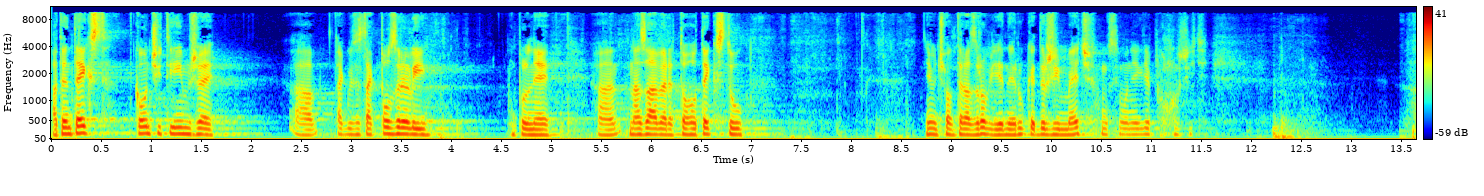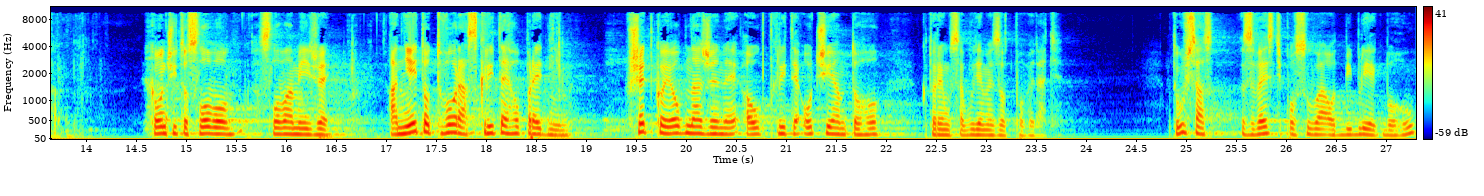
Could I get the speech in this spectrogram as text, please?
A ten text končí tým, že a tak by sme tak pozreli úplne na záver toho textu. Neviem, čo mám teraz robiť. V jednej ruke držím meč, musím ho niekde položiť. Končí to slovo slovami, že a nie je to tvora skrytého pred ním. Všetko je obnažené a ukryté očiam toho, ktorému sa budeme zodpovedať. Tu už sa zväzť posúva od Biblie k Bohu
